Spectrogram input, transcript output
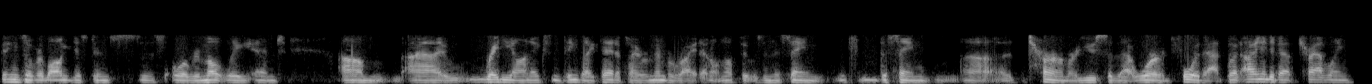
things over long distances or remotely, and um, uh, radionics and things like that. If I remember right, I don't know if it was in the same the same uh, term or use of that word for that, but I ended up traveling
